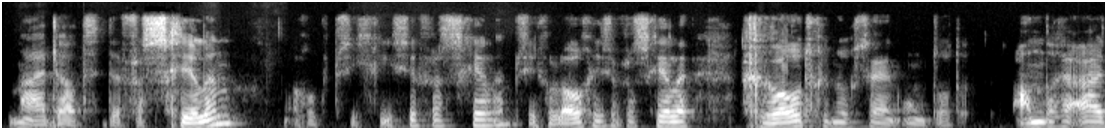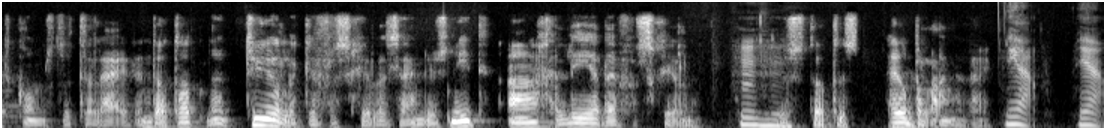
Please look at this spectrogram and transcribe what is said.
maar dat de verschillen, ook psychische verschillen, psychologische verschillen, groot genoeg zijn om tot andere uitkomsten te leiden. En dat dat natuurlijke verschillen zijn, dus niet aangeleerde verschillen. Mhm. Dus dat is heel belangrijk. Ja, ja.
